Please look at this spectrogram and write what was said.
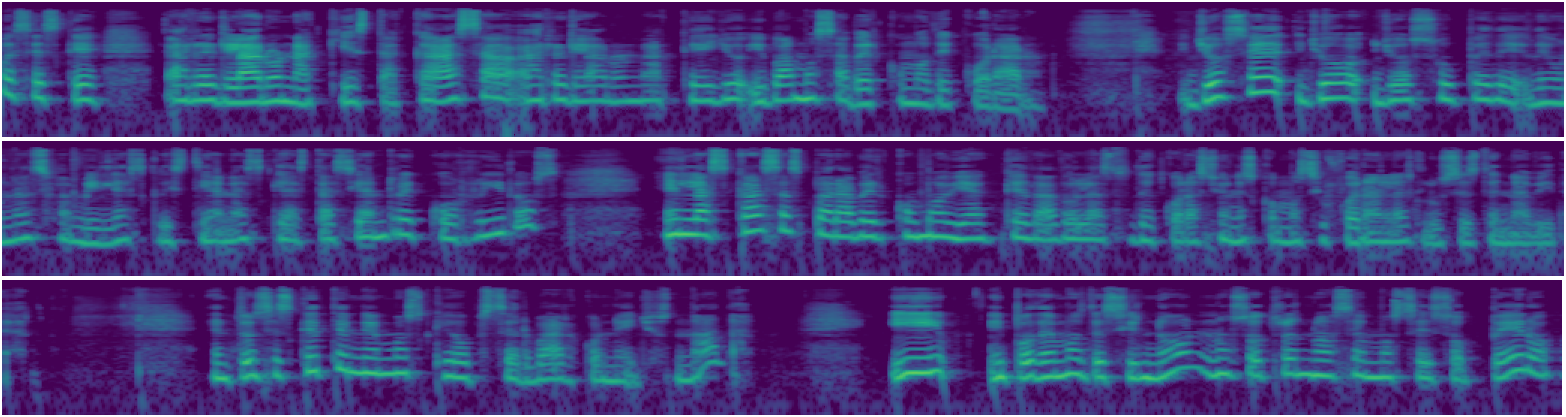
pues es que arreglaron aquí esta casa, arreglaron aquello y vamos a ver cómo decoraron. Yo sé, yo, yo supe de, de unas familias cristianas que hasta hacían recorridos en las casas para ver cómo habían quedado las decoraciones como si fueran las luces de Navidad. Entonces, ¿qué tenemos que observar con ellos? Nada. Y, y, podemos decir, no, nosotros no hacemos eso, pero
